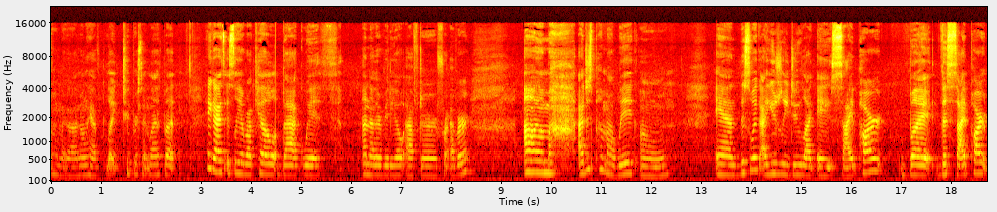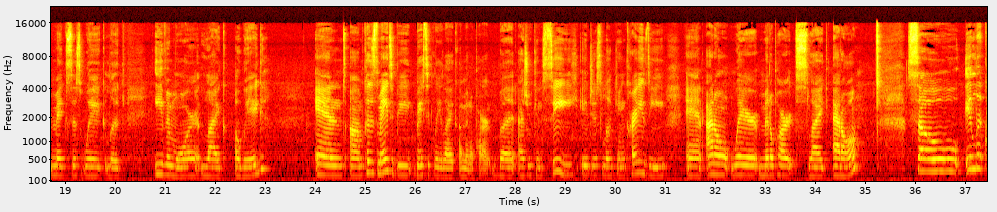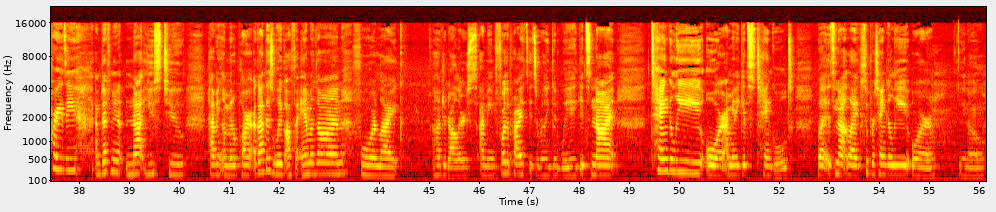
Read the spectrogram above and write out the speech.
oh my god i only have like two percent left but hey guys it's leah rockell back with another video after forever. Um i just put my wig on and this wig i usually do like a side part but the side part makes this wig look even more like a wig and because um, it's made to be basically like a middle part. But as you can see it just looking crazy. And I don't wear middle parts like at all. So it looked crazy. I'm definitely not used to having a middle part. I got this wig off of Amazon for like a hundred dollars. I mean for the price it's a really good wig. It's not tangly or I mean it gets tangled but it's not like super tangly or you know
